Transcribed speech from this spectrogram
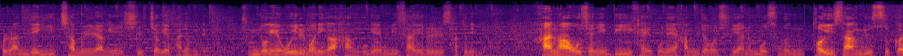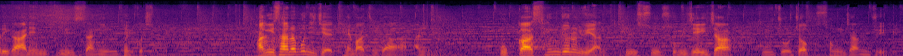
폴란드의 2차 물량이 실적에 반영되고 중동의 오일머니가 한국의 미사일을 사들이며 한화 오션이 미 해군의 함정을 수리하는 모습은 더 이상 뉴스거리가 아닌 일상이 될 것입니다. 방위 산업은 이제 테마주가 아닙니다. 국가 생존을 위한 필수 소비재이자 구조적 성장주입니다.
